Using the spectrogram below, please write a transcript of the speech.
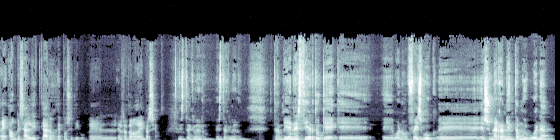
Eh, aunque sea el lead caro, es positivo el, retorno de la inversión. Está claro, está claro. También es cierto que, eh, bueno, Facebook eh, es una herramienta muy buena,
